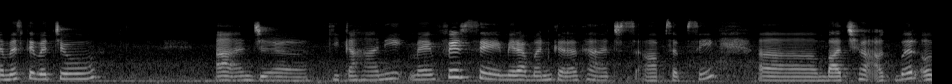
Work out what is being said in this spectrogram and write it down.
नमस्ते बच्चों। आज की कहानी, मैं फिर से, मेरा मन करा था आज आप सबसे बादशाह अकबर और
